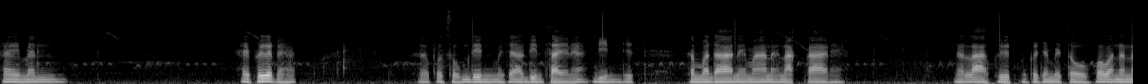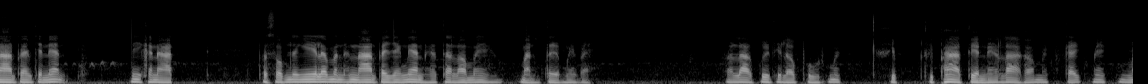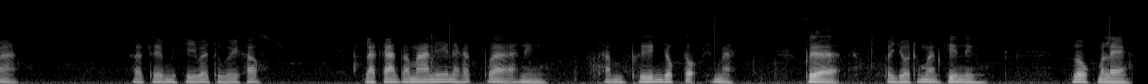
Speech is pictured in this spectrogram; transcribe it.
ให้มันให้พืชนะครับ แล้วผสมดินไม่ใช่เอาดินใส่นะดินธรรมดาในมานะหนักตาเนี่ย แล้วรากพืชมันก็จะไม่โต เพราะว่านานๆไปมันจะแน่น นี่ขนาดผสมอย่างนี้แล้วมันนานๆไปยังแน่นครับ แต่เราไม่หมั่นเติมเข้าไปเพราะรากพืชที่เราปลูกไม่สิบสิบห้าเซนนี่ยรากเขาไม่ไกลไม่มาก เราเติมมีสีวัตถุให้เขาหลักการประมาณนี้นะครับว่าหนึ่งทำพื้นยกโต๊ะขึ้นมา เพื่อประโยชน์ของมันคือหนึ่งโรคแมลง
